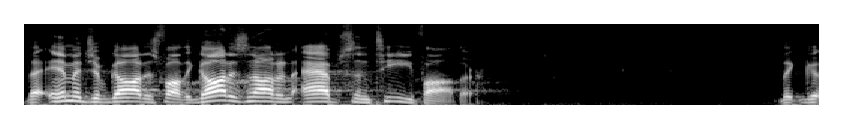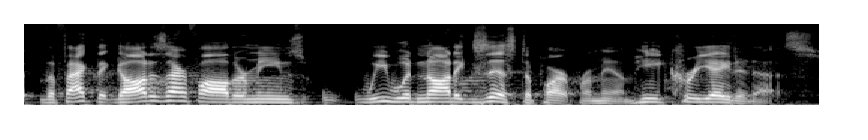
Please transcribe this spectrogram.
The image of God is Father. God is not an absentee Father. The, the fact that God is our Father means we would not exist apart from Him. He created us.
